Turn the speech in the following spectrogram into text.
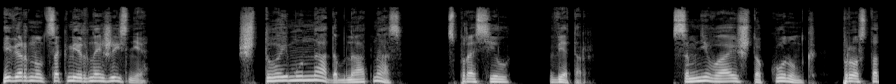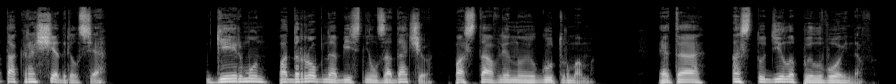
и вернуться к мирной жизни». «Что ему надобно от нас?» — спросил Ветер. «Сомневаюсь, что конунг просто так расщедрился». Гейрмун подробно объяснил задачу, поставленную Гутрумом. Это остудило пыл воинов.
